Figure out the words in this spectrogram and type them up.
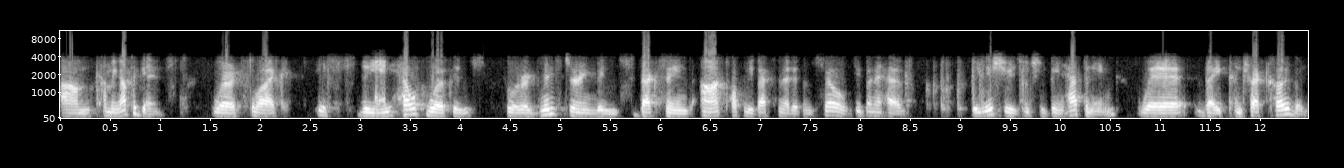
um, coming up against, where it's like if the health workers who are administering these vaccines aren't properly vaccinated themselves, you're going to have the issues which have been happening where they contract COVID.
